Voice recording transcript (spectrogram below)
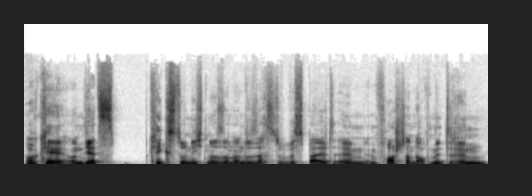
Okay, und jetzt kickst du nicht nur, sondern du sagst, du bist bald ähm, im Vorstand auch mit drin.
